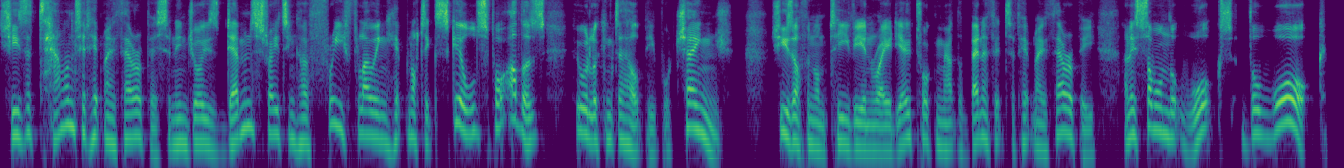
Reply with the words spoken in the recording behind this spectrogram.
She's a talented hypnotherapist and enjoys demonstrating her free flowing hypnotic skills for others who are looking to help people change. She's often on TV and radio talking about the benefits of hypnotherapy and is someone that walks the walk.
